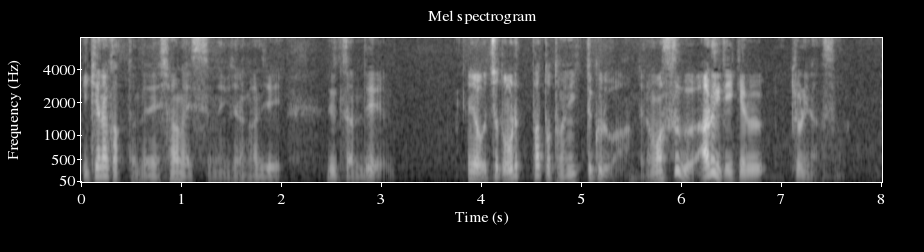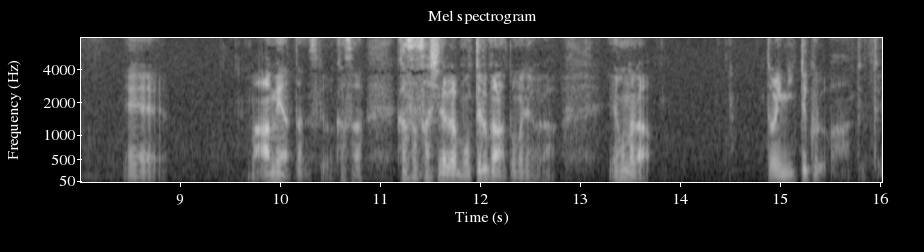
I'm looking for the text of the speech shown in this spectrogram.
行けなかったんでねしゃあないっすよねみたいな感じで言ってたんで「いやちょっと俺パッと取りに行ってくるわ」みたいな、まあ、すぐ歩いて行ける距離なんですよ。ええまあ雨やったんですけど傘傘差しながら持ってるかなと思いながら「えほんなら取りに行ってくるわって言って、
